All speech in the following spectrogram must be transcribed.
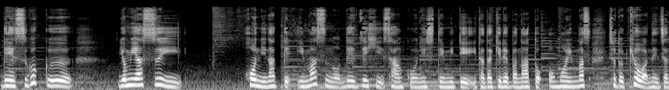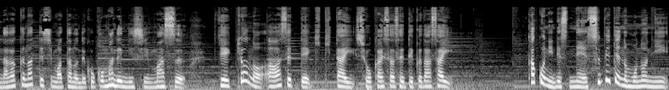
ですごく読みやすい本になっていますのでぜひ参考にしてみていただければなと思います。ちょっと今日はねじゃ長くなってしまったのでここまでにします。で今日の合わせて聞きたい紹介させてください。過去にですね全てのものに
